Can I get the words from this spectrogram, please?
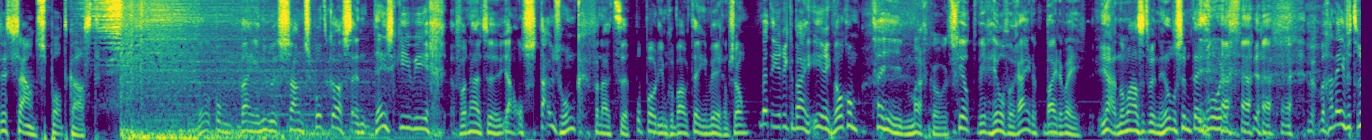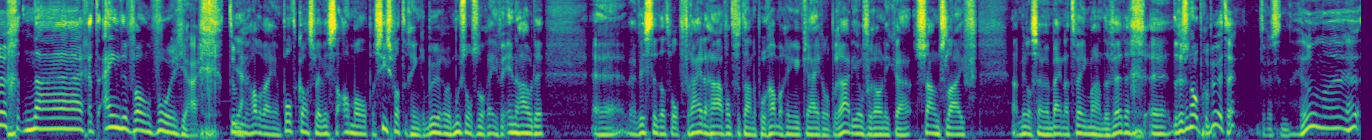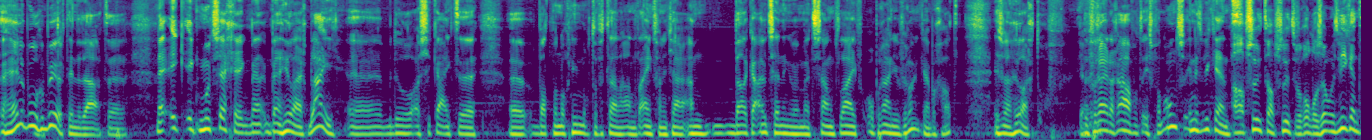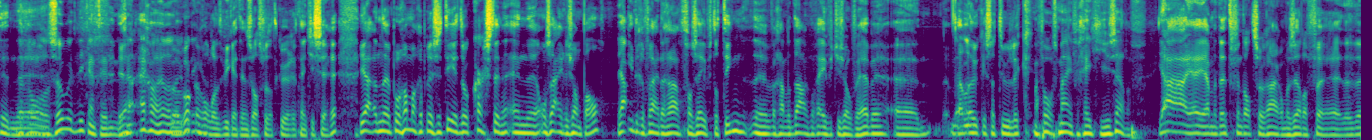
de Sounds Podcast. Welkom bij een nieuwe Sounds Podcast. En deze keer weer vanuit uh, ja, ons thuishonk, vanuit uh, Poppodiumgebouw tegen Zo Met Erik erbij. Erik, welkom. Hey Marco, het scheelt weer heel veel rijden, by the way. Ja, normaal zitten we in Hilversum tegenwoordig. ja. We gaan even terug naar het einde van vorig jaar. Toen hadden wij een podcast. Wij wisten allemaal precies wat er ging gebeuren. We moesten ons nog even inhouden. Uh, wij wisten dat we op vrijdagavond voortaan een programma gingen krijgen op Radio Veronica, Sounds Live. Nou, inmiddels zijn we bijna twee maanden verder. Uh, er is een hoop gebeurd, hè? Er is een, heel, een heleboel gebeurd, inderdaad. nee, ik, ik moet zeggen, ik ben, ik ben heel erg blij. ik bedoel, als je kijkt wat we nog niet mochten vertellen aan het eind van het jaar, aan welke uitzendingen we met Sounds Live op Radio Veronica hebben gehad, is wel heel erg tof de vrijdagavond is van ons in het weekend. Absoluut, absoluut. We rollen zo het weekend in. We rollen zo het weekend in. We zijn echt wel heel We rocken rollen het weekend in, zoals we dat keurig netjes zeggen. Ja, een uh, programma gepresenteerd door Karsten en uh, onze eigen Jean-Paul. Ja. Iedere vrijdagavond van 7 tot 10. Uh, we gaan het dadelijk nog eventjes over hebben. wel leuk is natuurlijk. Maar volgens mij vergeet je jezelf. Ja, ja, ja maar dat vind ik altijd zo raar om mezelf...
